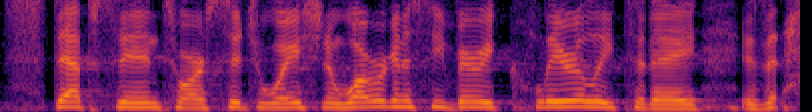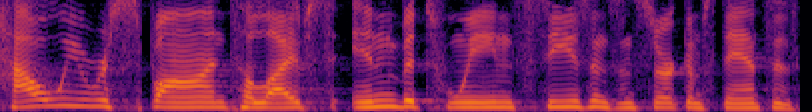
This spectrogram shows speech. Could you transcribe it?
steps into our situation. And what we're going to see very clearly today is that how we respond to life's in between seasons and circumstances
